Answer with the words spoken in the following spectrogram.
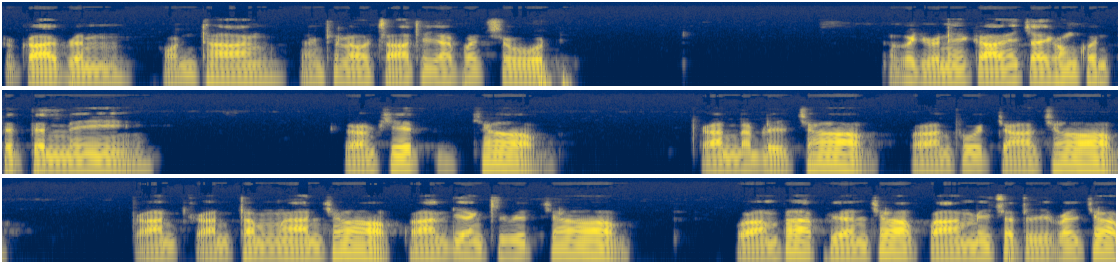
ก็กลายเป็นหนทางอย่างที่เราสาธยายพระสูตรแล้วก็อยู่ในกายในใจของคนเป็นๆนี้ความคิดชอบ การดำริชอบการพูดจาชอบ การการทำงานชอบ การเลี้ยงชีวิตชอบ ความภาคเพียรชอบความมีสติไว้ชอบ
